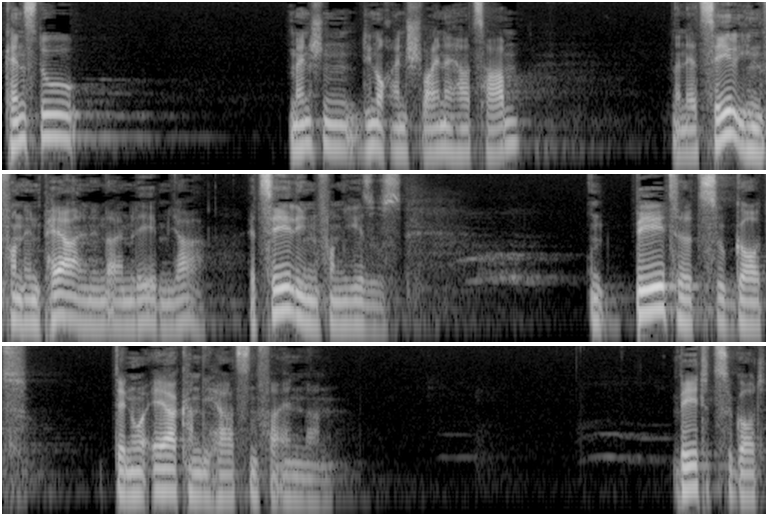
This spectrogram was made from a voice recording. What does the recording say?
Kennst du Menschen, die noch ein Schweineherz haben? Dann erzähl ihnen von den Perlen in deinem Leben, ja. Erzähl ihnen von Jesus. Und bete zu Gott, denn nur er kann die Herzen verändern. Bete zu Gott.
